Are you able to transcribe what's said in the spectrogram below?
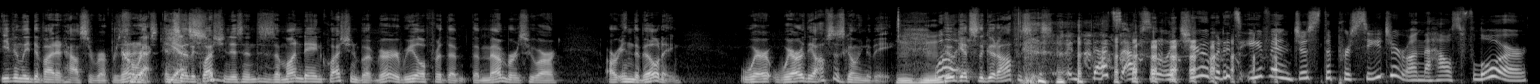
evenly divided House of Representatives. Correct. And yes. so the question is, and this is a mundane question, but very real for the the members who are are in the building where where are the offices going to be? Mm-hmm. Well, Who gets the good offices? That's absolutely true. But it's even just the procedure on the House floor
